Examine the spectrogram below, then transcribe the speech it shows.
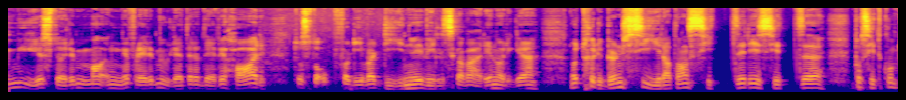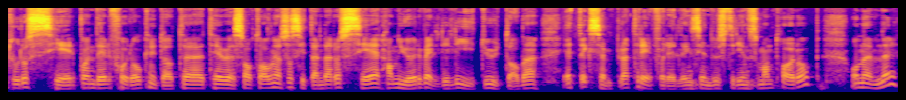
mye større, mange flere muligheter enn det vi har til å stå opp for de verdiene vi vil skal være i Norge. Når Torbjørn sier at han sitter sitt, eh, på sitt kontor og ser på en del forhold knytta til EØS-avtalen, ja, så sitter han der og ser. Han gjør veldig lite ut av det. Et eksempel er treforedlingsindustrien som han tar opp og nevner.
